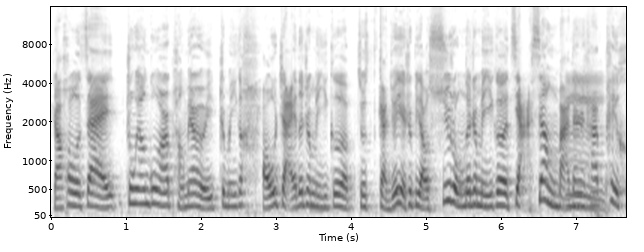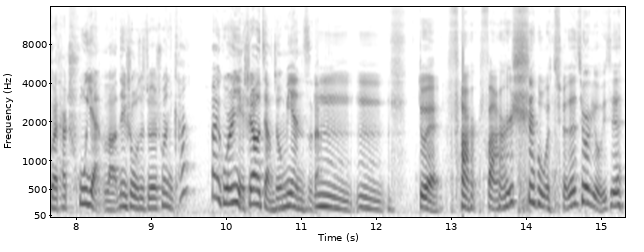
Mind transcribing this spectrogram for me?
然后在中央公园旁边有一这么一个豪宅的这么一个，就感觉也是比较虚荣的这么一个假象吧，但是她配合她出演了，那时候我就觉得说，你看。外国人也是要讲究面子的，嗯嗯，对，反而反而是我觉得就是有一些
